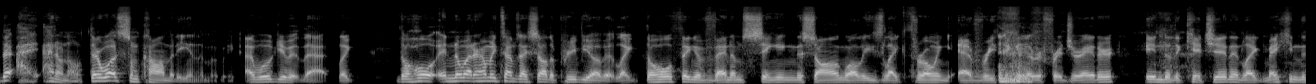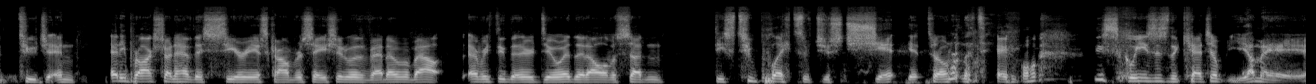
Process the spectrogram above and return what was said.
That I, I don't know. There was some comedy in the movie. I will give it that. Like the whole and no matter how many times I saw the preview of it, like the whole thing of Venom singing the song while he's like throwing everything in the refrigerator into the kitchen and like making the two and Eddie Brock's trying to have this serious conversation with Venom about everything that they're doing. That all of a sudden, these two plates of just shit get thrown on the table. He squeezes the ketchup, yummy,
